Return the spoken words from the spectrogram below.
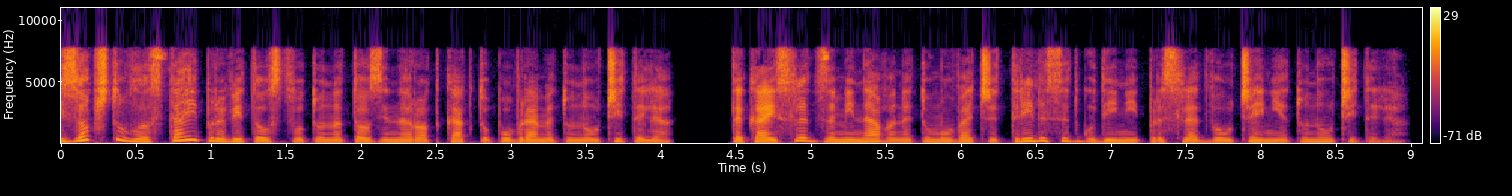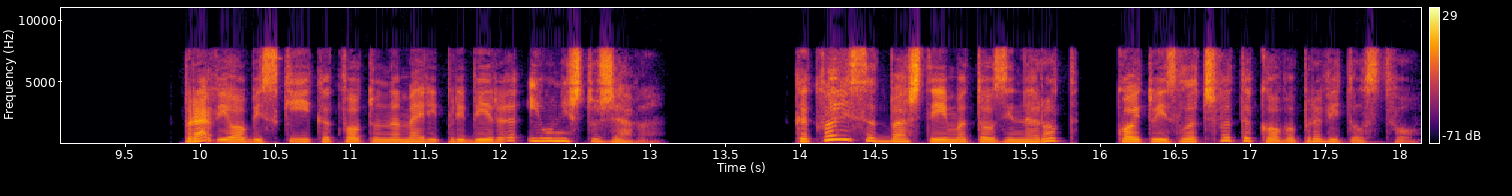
Изобщо властта и правителството на този народ както по времето на учителя, така и след заминаването му вече 30 години преследва учението на учителя. Прави обиски и каквото намери прибира и унищожава. Каква ли съдба ще има този народ, който излъчва такова правителство?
